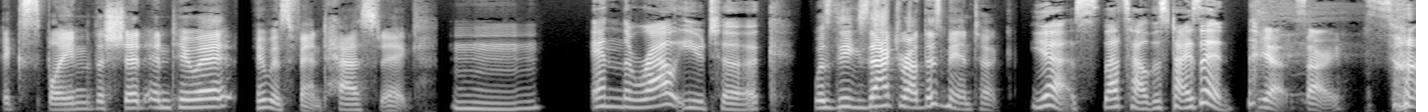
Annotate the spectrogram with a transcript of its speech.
explained the shit into it. It was fantastic. Mm. And the route you took. Was the exact route this man took. Yes, that's how this ties in. Yeah, sorry. So,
